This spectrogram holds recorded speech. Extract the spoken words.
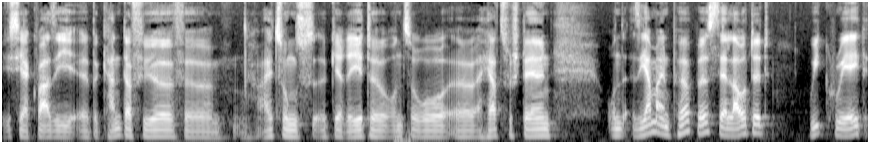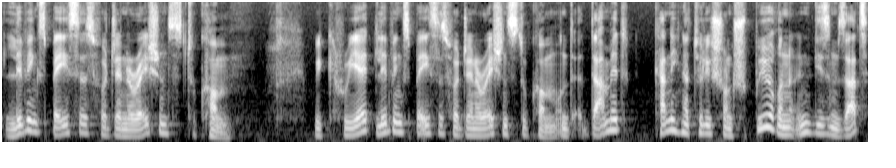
ist ja quasi äh, bekannt dafür, für Heizungsgeräte und so äh, herzustellen. Und sie haben einen Purpose, der lautet, We create living spaces for generations to come. We create living spaces for generations to come. Und damit kann ich natürlich schon spüren in diesem Satz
